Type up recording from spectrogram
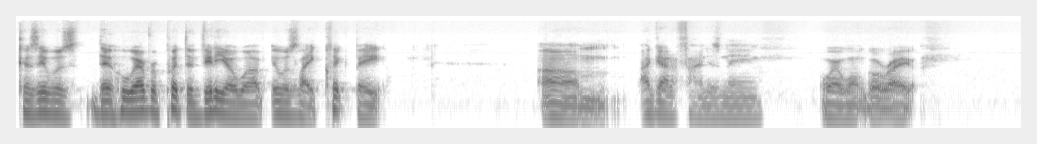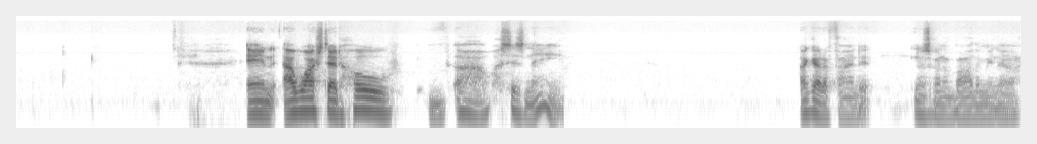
because it was that whoever put the video up, it was like clickbait. Um, I gotta find his name, or it won't go right. And I watched that whole. Uh, what's his name? I gotta find it. It's gonna bother me now.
